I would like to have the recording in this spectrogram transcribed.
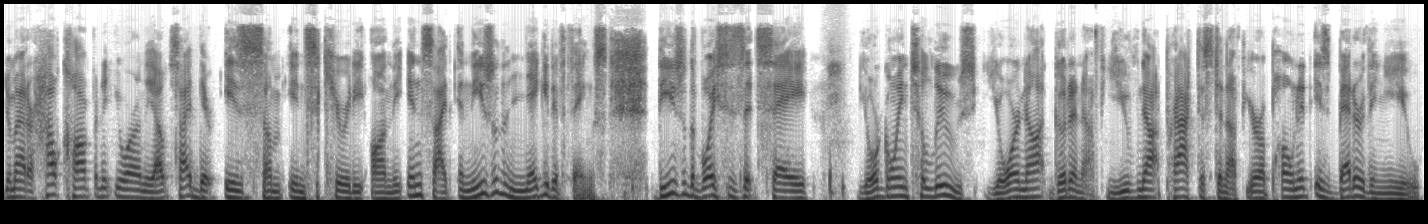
No matter how confident you are on the outside, there is some insecurity on the inside. And these are the negative things. These are the voices that say, you're going to lose. You're not good enough. You've not practiced enough. Your opponent is better than you.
